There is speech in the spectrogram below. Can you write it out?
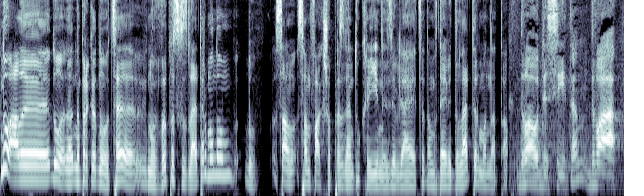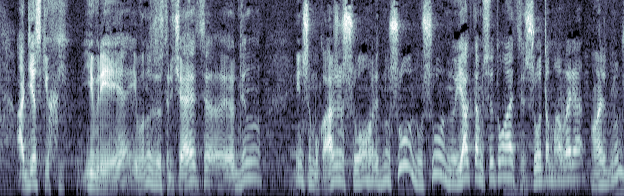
Ну, але, ну, наприклад, ну, це ну, випуск з Летерманом. Ну, сам, сам факт, що президент України з'являється там в Девіда Леттермана, там, два одесита, два одеських єврея, і вони зустрічаються. Один іншому каже, що говорить, ну що, ну що, ну як там ситуація, що там говорять? Говорить, ну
